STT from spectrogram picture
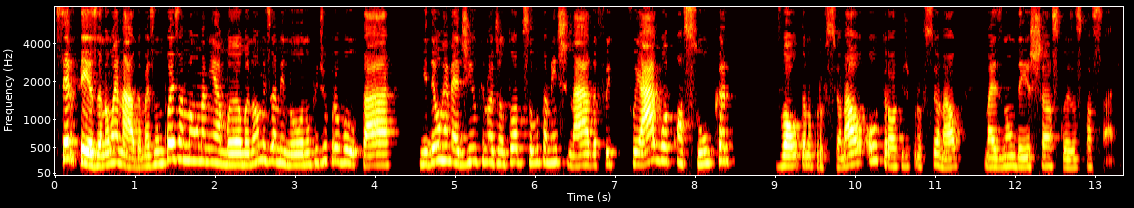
certeza, não é nada, mas não pôs a mão na minha mama, não me examinou, não pediu para eu voltar, me deu um remedinho que não adiantou absolutamente nada, foi, foi água com açúcar, volta no profissional ou troque de profissional, mas não deixa as coisas passarem.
